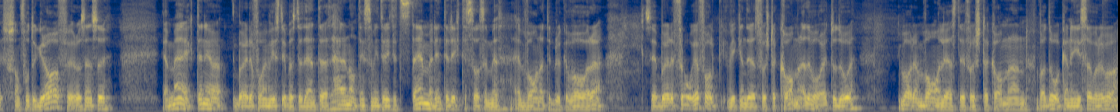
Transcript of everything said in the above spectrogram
som fotografer och sen så jag märkte när jag började få en viss typ av studenter att det här är någonting som inte riktigt stämmer. Det är inte riktigt så som jag är van att det brukar vara. Så jag började fråga folk vilken deras första kamera hade varit och då var den vanligaste första kameran, vad då? Kan ni gissa vad det var?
